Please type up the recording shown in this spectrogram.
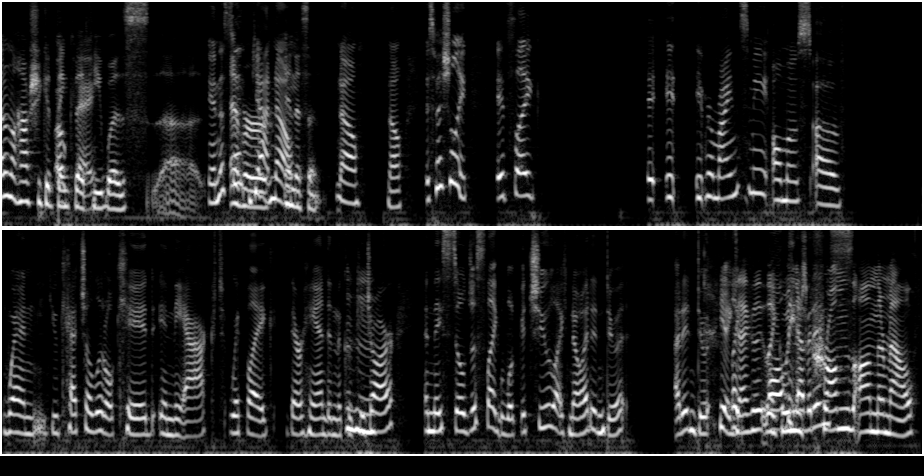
I don't know how she could think that he was uh, Innocent? ever yeah, no. innocent. No, no. Especially, it's like it, it. It reminds me almost of when you catch a little kid in the act with like their hand in the cookie Mm-hmm. jar, and they still just like look at you like, "No, I didn't do it. I didn't do it." Yeah, exactly. Like, all when the there's evidence- crumbs on their mouth.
